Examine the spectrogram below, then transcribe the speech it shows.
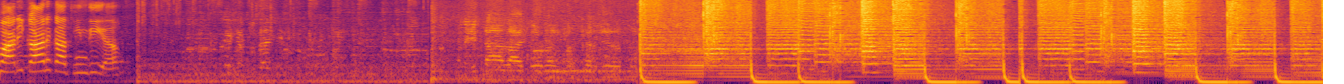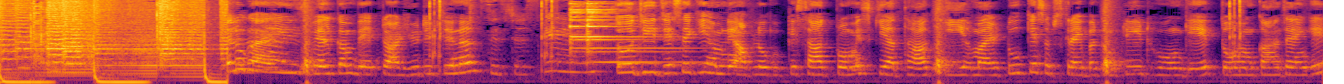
ख़ुआरी कान का थींदी आहे welcome back to our YouTube channel. तो जी जैसे कि हमने आप लोगों के साथ प्रॉमिस किया था कि हमारे टू के सब्सक्राइबर कंप्लीट होंगे तो हम कहाँ जाएँगे?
